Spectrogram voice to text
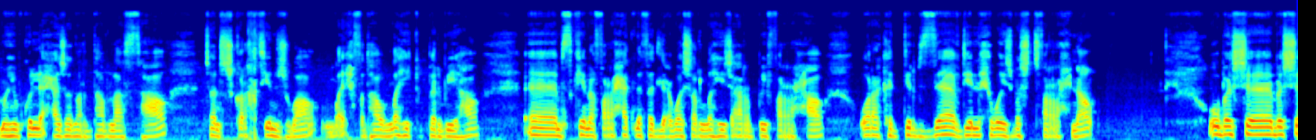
المهم كل حاجة نردها بلاصتها. تنشكر أختي نجوى الله يحفظها والله يكبر بها آه مسكينة فرحتنا في هاد العواشر الله يجعل ربي يفرحها. وراه كدير بزاف ديال الحوايج باش تفرحنا. وباش باش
